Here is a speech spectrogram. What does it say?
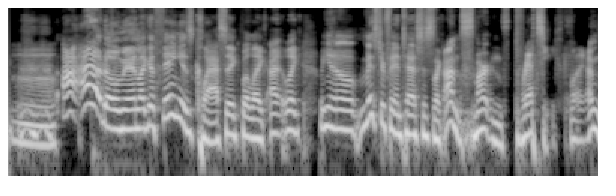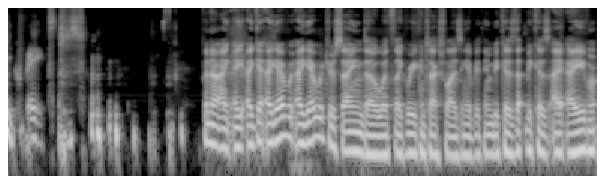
Mm. I, I don't know, man. Like a thing is classic, but like I like you know, Mister Fantastic's like I'm smart and threaty. Like I'm great. But no, I, I, I get I get what- I get what you're saying though with like recontextualizing everything because that because I I, even,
